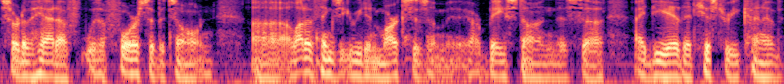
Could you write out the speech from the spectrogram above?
sort of had a was a force of its own. Uh, a lot of the things that you read in Marxism are based on this uh, idea that history kind of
